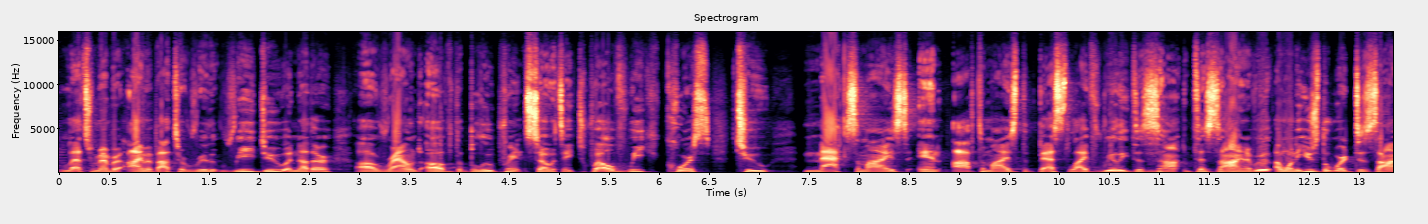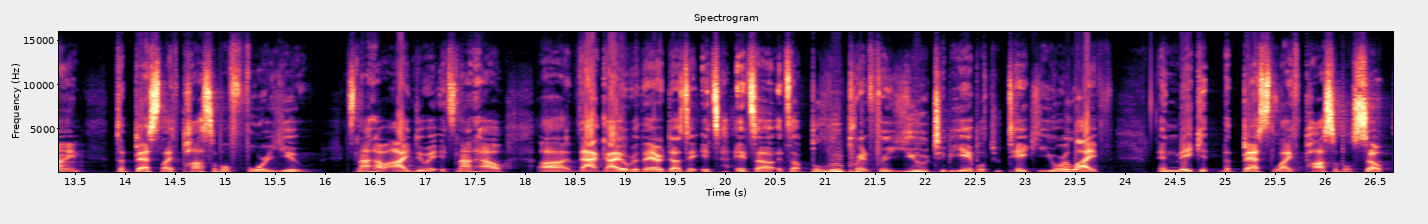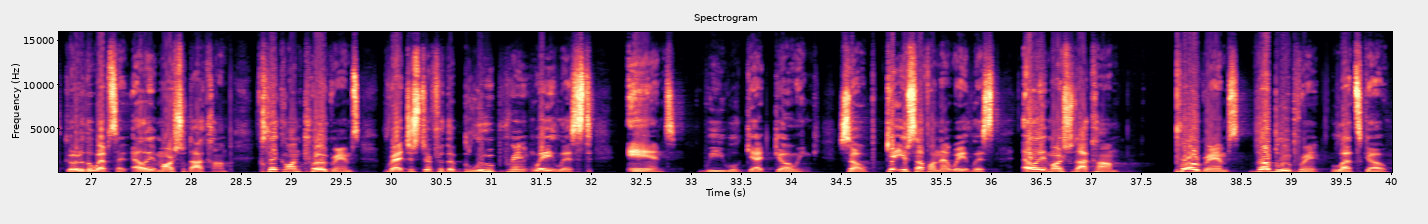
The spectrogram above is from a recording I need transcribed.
Let's remember, I'm about to re- redo another uh, round of the blueprint. So it's a 12 week course to maximize and optimize the best life, really design, design. I, really, I want to use the word design the best life possible for you. It's not how I do it. It's not how uh, that guy over there does it. It's it's a it's a blueprint for you to be able to take your life and make it the best life possible. So go to the website, elliottmarshall.com, click on programs, register for the blueprint waitlist, and we will get going. So get yourself on that waitlist, elliottmarshall.com, programs, the blueprint. Let's go.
